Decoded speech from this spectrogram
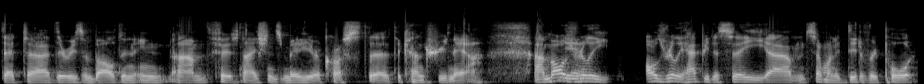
that uh, there is involved in, in um, First Nations media across the, the country now. Um, I was yeah. really I was really happy to see um, someone who did a report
